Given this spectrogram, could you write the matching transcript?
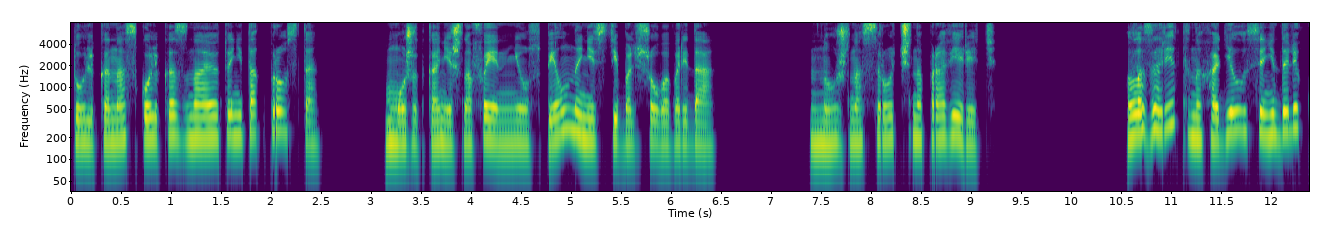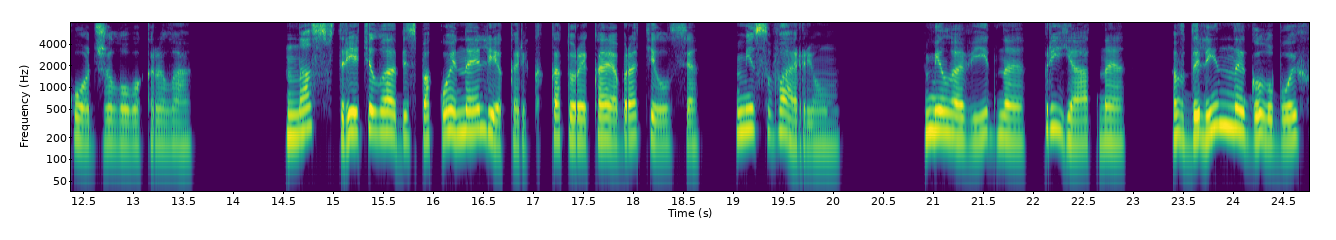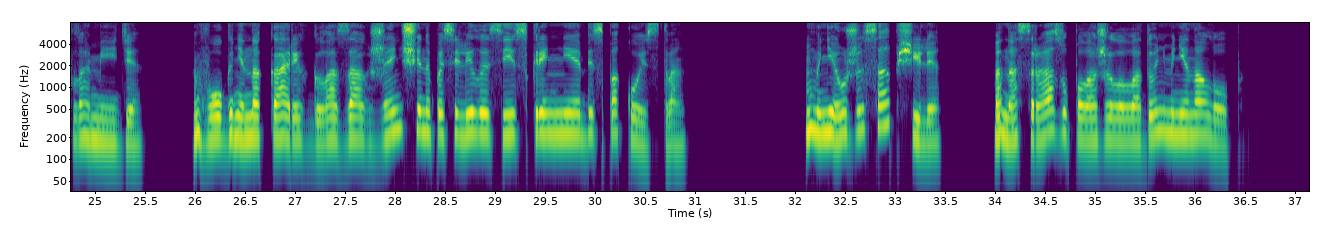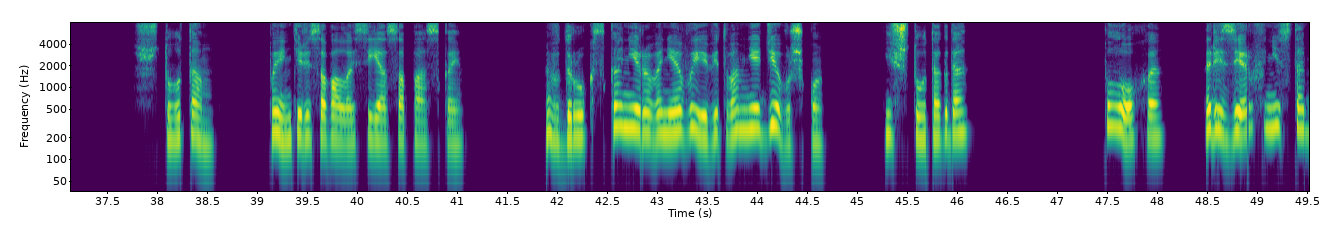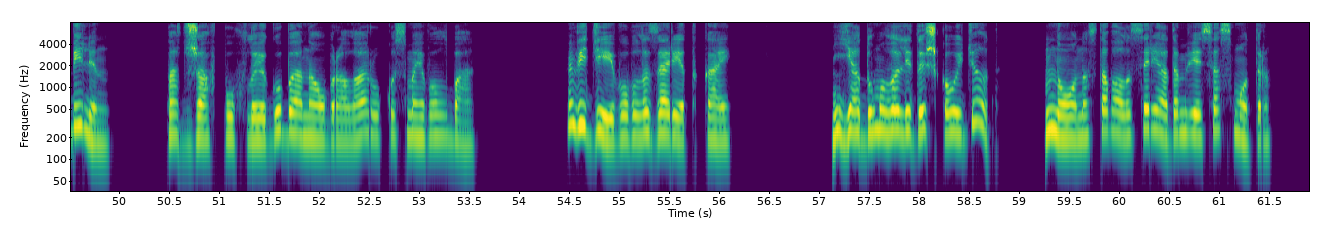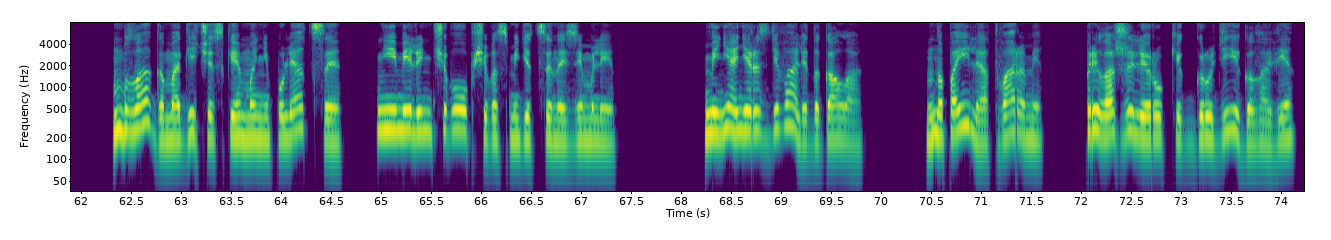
Только, насколько знаю, это не так просто. Может, конечно, Фейн не успел нанести большого вреда. Нужно срочно проверить. Лазарет находился недалеко от жилого крыла. Нас встретила обеспокоенная лекарь, к которой Кай обратился, мисс Варриум. Миловидная, приятная, в длинной голубой хламиде. В огненно-карих глазах женщины поселилось искреннее беспокойство. «Мне уже сообщили». Она сразу положила ладонь мне на лоб. «Что там?» — поинтересовалась я с опаской. «Вдруг сканирование выявит во мне девушку. И что тогда?» «Плохо. Резерв нестабилен». Поджав пухлые губы, она убрала руку с моего лба. Веди его в лазарет, Кай». Я думала, ледышка уйдет, но он оставался рядом весь осмотр. Благо, магические манипуляции не имели ничего общего с медициной Земли. Меня не раздевали догола, напоили отварами, приложили руки к груди и голове,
